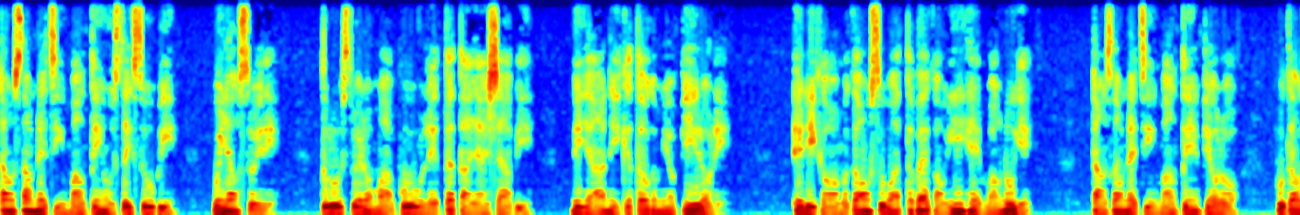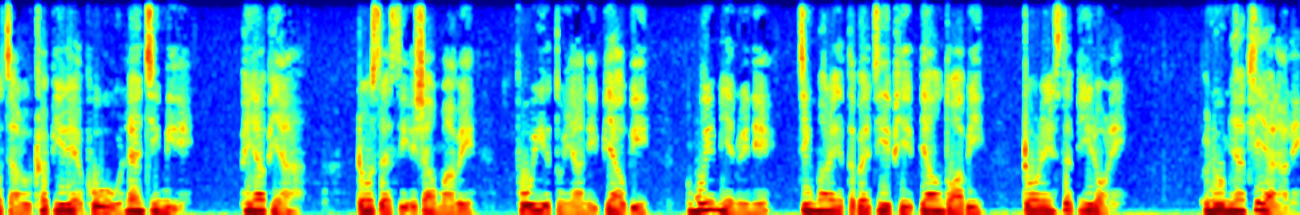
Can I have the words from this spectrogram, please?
တောင်ဆောင်နဲ့ကြီးမောင်းသိန်းကိုစိတ်ဆိုးပြီးဝင်ရောက်ဆွဲတယ် သူတို့ဆွဲတော့မှအဖိုးကိုလည်းတက်တာရရပြီးနေရာကနေကတော့ကမျောပြေးတော့တယ်အဲ့ဒီကောင်ကမကောင်းဆိုးကတပတ်ကောင်ရင်ဟဲ့မောင်တို့ရဲ့တောင်ဆောင်နဲ့ကြီးမောင်းသိန်းပြောတော့ဖိုးတောက်ကြတော့ထွက်ပြေးတဲ့အဖိုးကိုလှမ်းကြည့်မိတယ်ဖះဖះတောဆက်စီအရောက်မှာပဲအဖိုးကြီးအသွင်ရနေပြောက်ပြီးအမွှေးမြင်တွေနဲ့ကြီးမားတဲ့တပတ်ကြီးအဖြစ်ပြောင်းသွားပြီးတော်ရင်ဆက်ပြေးတော့တယ်ဘလို့များဖြစ်ရတာလဲ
